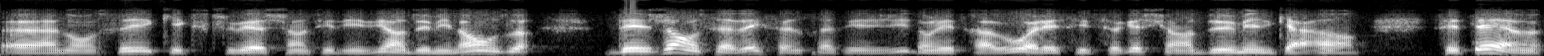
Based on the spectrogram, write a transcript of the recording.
euh, annoncée, qui excluait le chantier des vies en 2011, là, déjà, on savait que c'était une stratégie dont les travaux allaient s'étirer jusqu'en 2040. C'était un,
